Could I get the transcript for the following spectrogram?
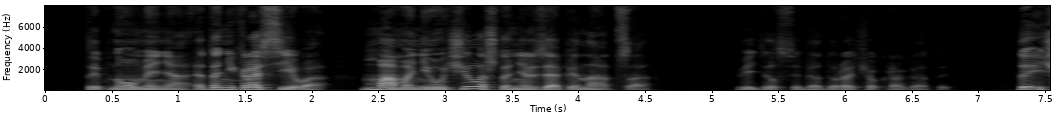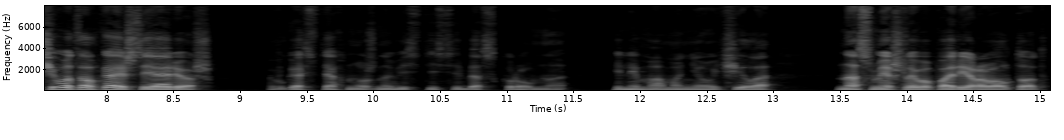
— Ты пнул меня! Это некрасиво! Мама не учила, что нельзя пинаться? Видел себя дурачок рогатый. — Ты чего толкаешься и орешь? В гостях нужно вести себя скромно. Или мама не учила? Насмешливо парировал тот.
